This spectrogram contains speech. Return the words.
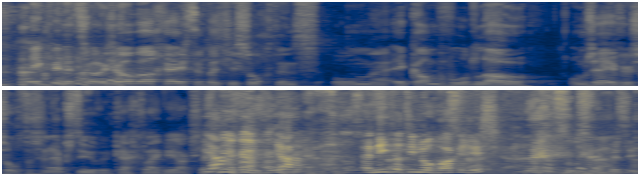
ik vind het sowieso wel geestig dat je 's ochtends om, eh, ik kan bijvoorbeeld Lo om 7 uur 's ochtends een app sturen, krijg je gelijk een reactie. Ja, ja. en niet dat hij nog wakker is. Ja, soms ja, precies.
